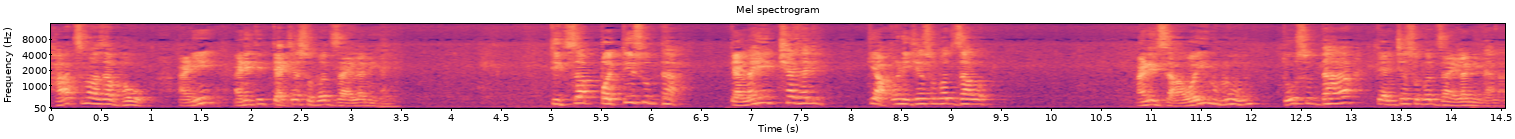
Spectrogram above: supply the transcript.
हाच माझा भाऊ. आणि आणि ती त्याच्यासोबत जायला निघाली. तिचा पती सुद्धा त्यालाही इच्छा झाली. की आपण हिच्यासोबत जावं. आणि जावंही म्हणून तो सुद्धा त्यांच्यासोबत जायला निघाला.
